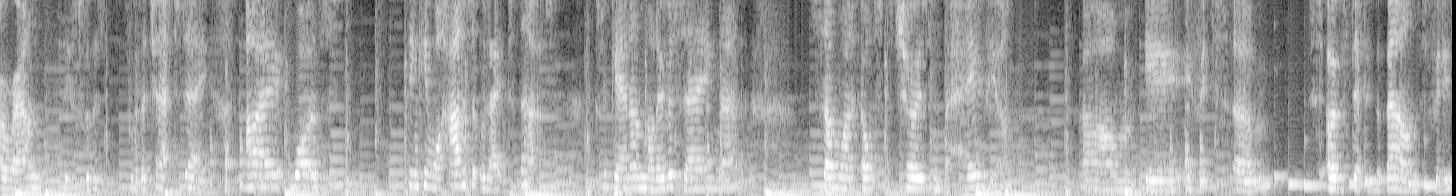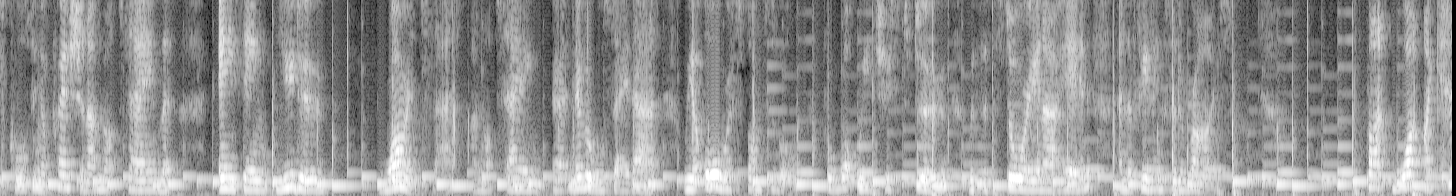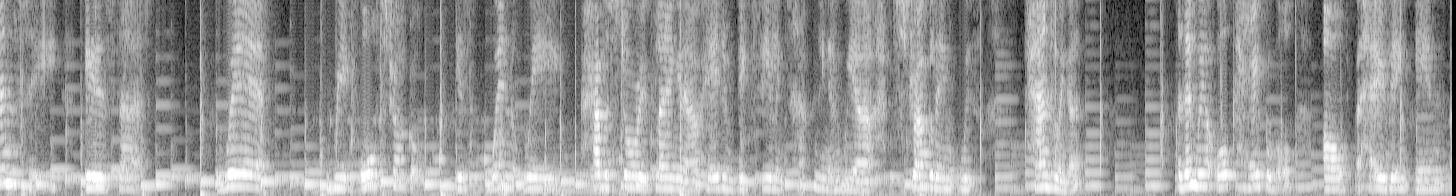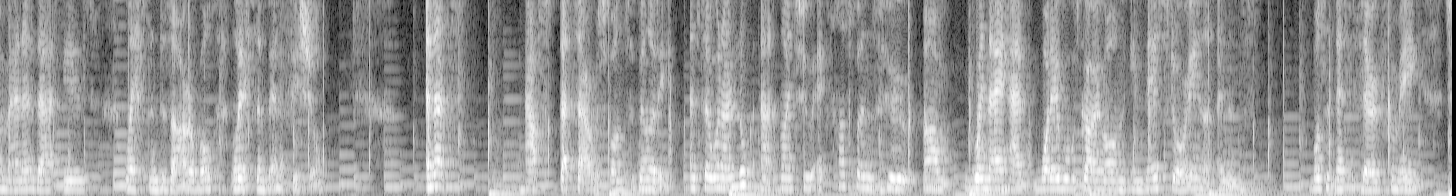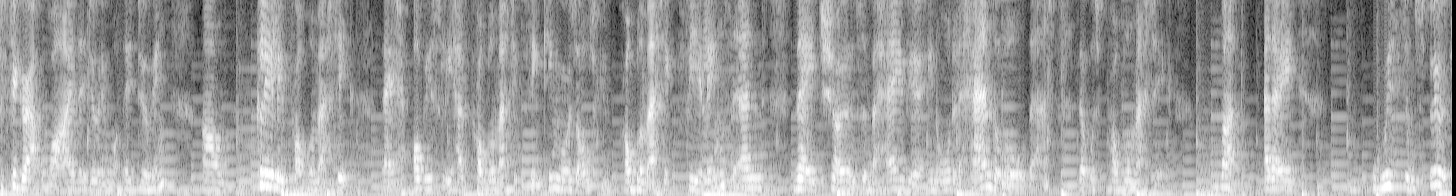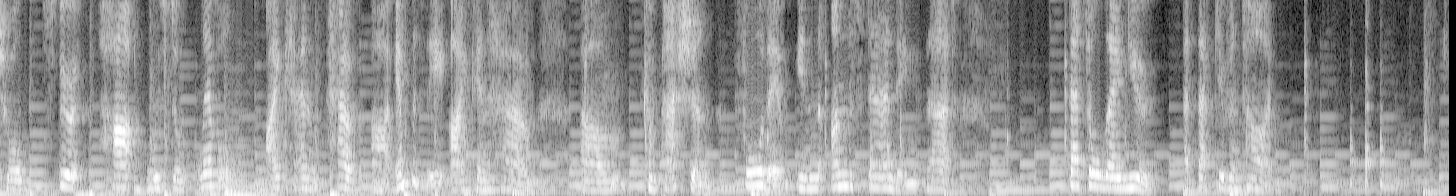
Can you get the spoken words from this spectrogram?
around this for the for the chat today. I was thinking, well, how does it relate to that? Because again, I'm not ever saying that someone else's chosen behavior, um, if it's um, overstepping the bounds, if it is causing oppression, I'm not saying that anything you do warrants that I'm not saying, uh, never will say that. We are all responsible for what we choose to do with the story in our head and the feelings that arise. But what I can see is that where we all struggle is when we have a story playing in our head and big feelings happening and we are struggling with handling it, then we are all capable of behaving in a manner that is less than desirable, less than beneficial. And that's our, that's our responsibility. And so when I look at my two ex-husbands who, um, when they had whatever was going on in their story, and, and it wasn't necessary for me to figure out why they're doing what they're doing, um, clearly problematic. They obviously had problematic thinking, resulting in problematic feelings, and they chose a behavior in order to handle all that that was problematic. But at a wisdom, spiritual, spirit, heart, wisdom level, I can have uh, empathy, I can have um, compassion for them in understanding that that's all they knew at that given time.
